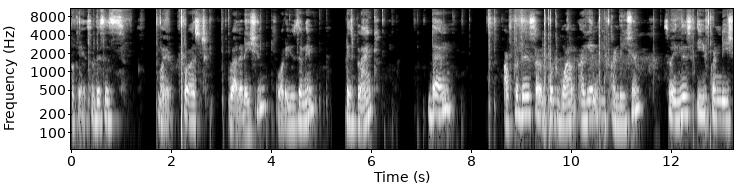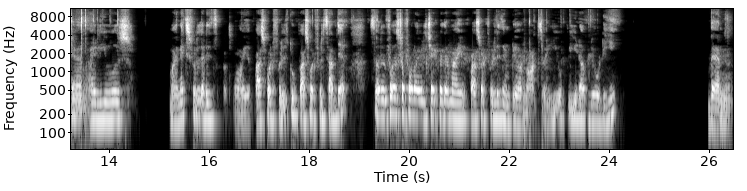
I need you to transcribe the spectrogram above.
okay so this is my first validation for username. It is blank. Then after this i'll put one again if condition. So in this if condition i'll use my next field that is my password field two password fields are there. So first of all i will check whether my password field is empty or not. So upwd then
